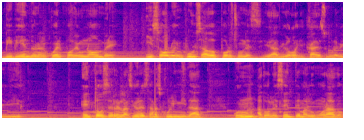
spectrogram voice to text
viviendo en el cuerpo de un hombre y solo impulsado por su necesidad biológica de sobrevivir, entonces relaciona esta masculinidad con un adolescente malhumorado.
